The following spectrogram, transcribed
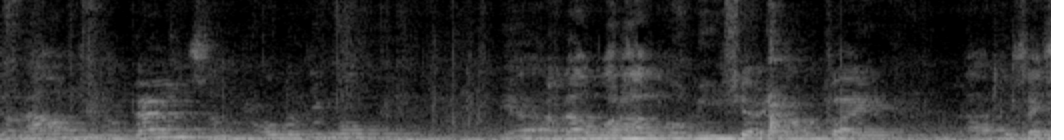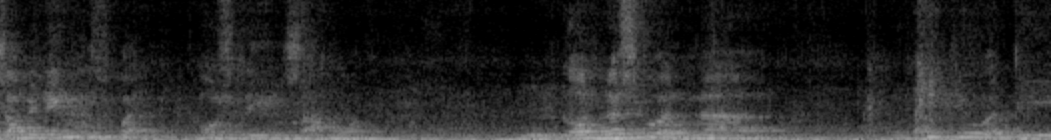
around to your parents and older people yeah, about what I will be sharing. I will try uh, to say some in English, but mostly in Samoan. God bless you and, uh, keep you and be good to you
